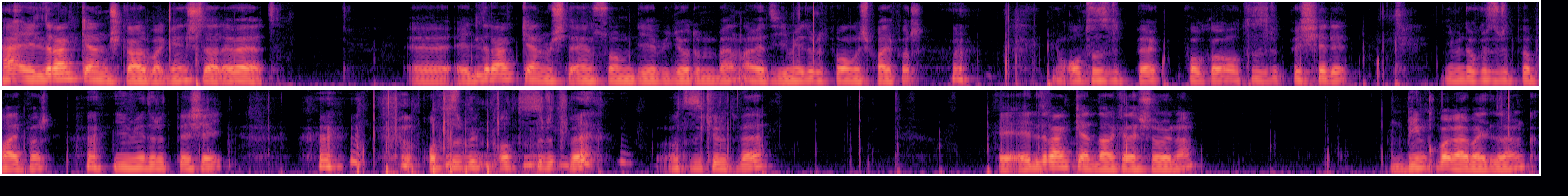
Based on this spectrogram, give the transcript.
Ha 50 rank gelmiş galiba gençler evet. Ee, 50 rank gelmişti en son diye biliyordum ben. Evet 27 rütbe olmuş Piper. 30 rütbe Poco, 30 rütbe Shelly, 29 rütbe Piper, 27 rütbe şey, 30 bin, 30 rütbe, 32 rütbe. E, 50 rank geldi arkadaşlar oyuna. 1000 kupa galiba 50 rank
